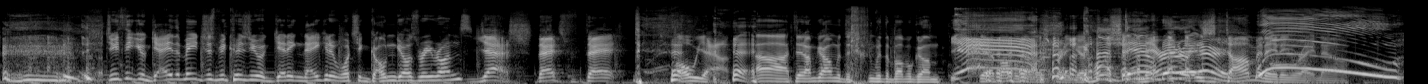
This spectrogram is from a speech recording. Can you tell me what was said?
Do you think you're gay than me just because you were getting naked and watching Golden Girls reruns? Yes, that's that. Oh yeah. Ah, dude, I'm going with the with the bubble gum. Yeah. Bubblegum was pretty good. Holy shit, damn, narrator, narrator. is dominating right now.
